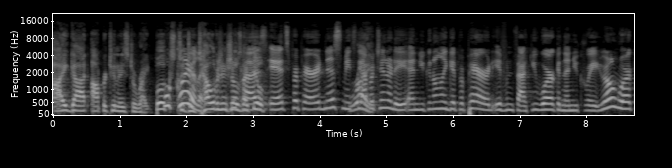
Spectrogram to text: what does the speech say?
I got opportunities to write Well, books, to do television shows, and I feel it's preparedness meets Right. the opportunity, and you can only get prepared if, in fact, you work and then you create your own work.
